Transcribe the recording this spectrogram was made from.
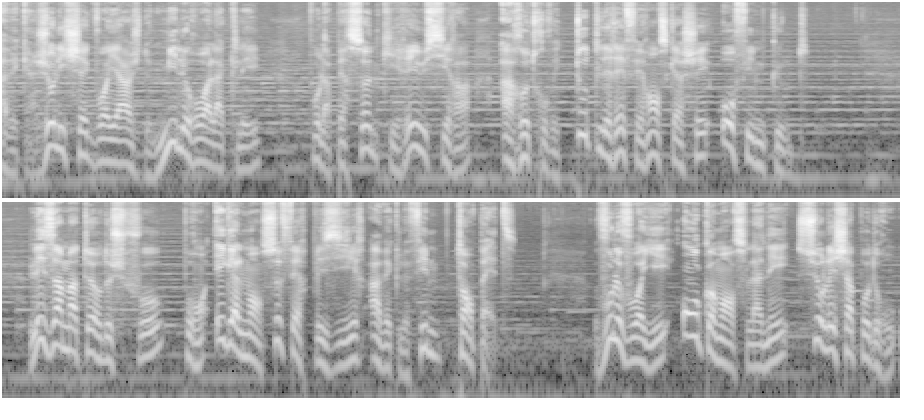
avec un joli chèque voyage de 1000 euros à la clé pour la personne qui réussira à retrouver toutes les références cachées au film culte. Les amateurs de chevaux pourront également se faire plaisir avec le film Tempête. Vous le voyez, on commence l'année sur les chapeaux de roue.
